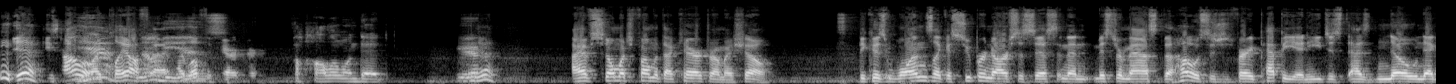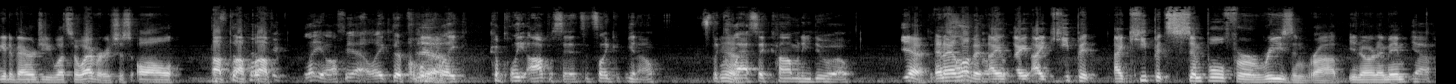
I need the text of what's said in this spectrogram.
Yeah, he's hollow. I play off no, that. I love the character. The hollow undead. Yeah. I have so much fun with that character on my show. Because one's like a super narcissist, and then Mr. Mask, the host, is just very peppy, and he just has no negative energy whatsoever. It's just all up, up, up. Perfect layoff. Yeah, like they're both Yeah. like complete opposites. It's like you know, it's the Yeah. classic comedy duo. Yeah, and I love it. I, I, I keep it. I keep it simple for a reason, Rob. You know what I mean? Yeah.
